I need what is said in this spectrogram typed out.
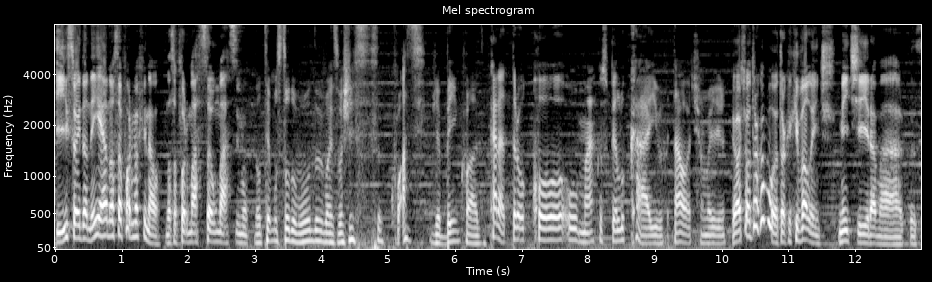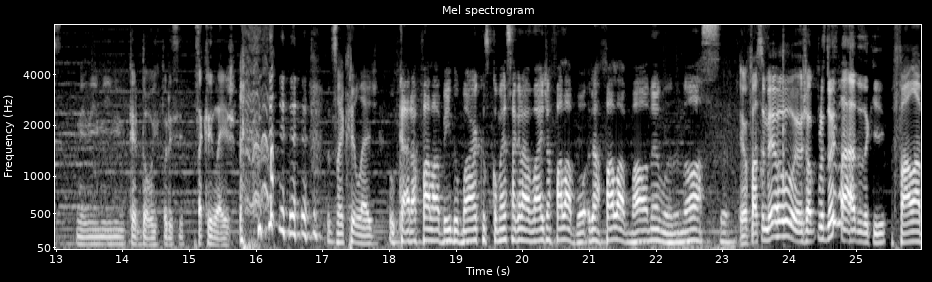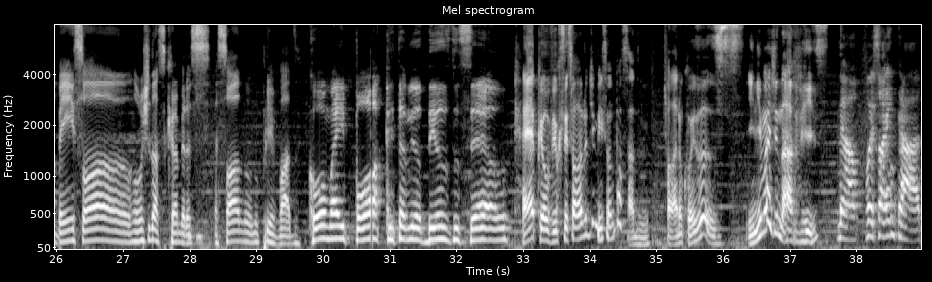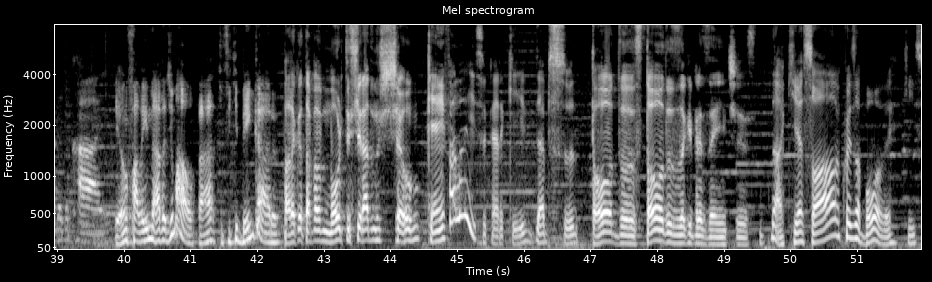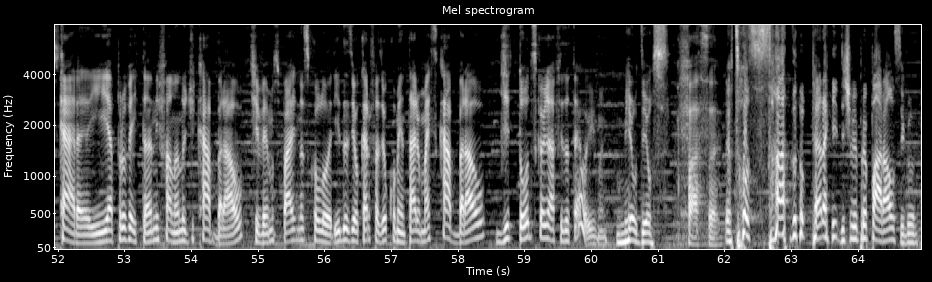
E isso ainda nem é a nossa forma final, nossa formação máxima. Não temos todo mundo, mas hoje quase, já é bem quase. Cara, trocou o Marcos pelo Caio. Tá ótimo, ele. Eu acho uma troca boa, troca equivalente. Mentira, Marcos. Me, me- me- me perdoe por esse sacrilégio. Sacrilégio. O cara fala bem do Marcos, começa a gravar e já fala, já fala mal, né, mano? Nossa. Eu faço meu. Eu jogo pros dois lados aqui. Fala bem só longe das câmeras. É só no, no privado. Como é hipócrita, meu Deus do céu. É, porque eu vi o que vocês falaram de mim semana passada. viu? Falaram coisas inimagináveis. Não, foi só a entrada do Caio. Eu não falei nada de mal, tá? Que fique bem caro. Falaram que eu tava morto, estirado no chão. Quem falou isso, cara? Que absurdo. Todos, todos aqui presentes. Não, aqui é só coisa boa, velho. Que isso. Cara, e aproveitando e falando de Cabral, tivemos páginas coloridas e eu quero fazer o comentário mais Cabral de todos que eu já fiz até hoje, mano. Meu Deus. Faça. Eu tô assustado. Pera aí, deixa eu me preparar um segundo.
